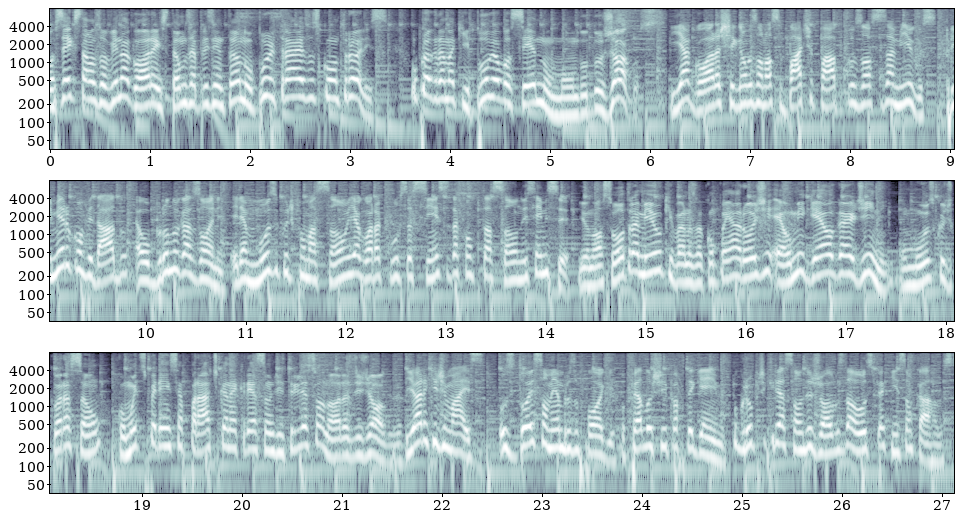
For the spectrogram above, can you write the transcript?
Você que está nos ouvindo agora, estamos apresentando o Por Trás dos Controles, o programa que pluga você no mundo dos jogos. E agora chegamos ao nosso bate-papo com os nossos amigos. Primeiro convidado é o Bruno Gazzoni. Ele é músico de formação e agora cursa Ciências da Computação no ICMC. E o nosso outro amigo que vai nos acompanhar hoje é o Miguel Gardini, um músico de coração com muita experiência prática na criação de trilhas sonoras de jogos. E olha que demais, os dois são membros do FOG, o Fellowship of the Game, o grupo de criação de jogos da USP aqui em São Carlos.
